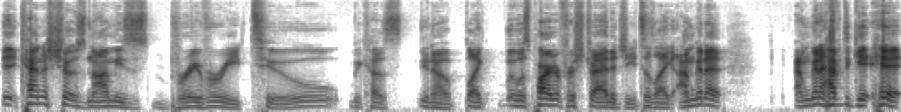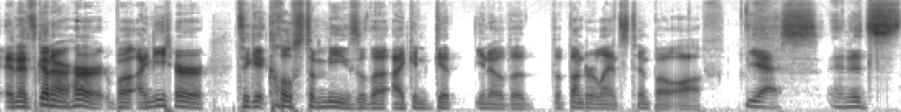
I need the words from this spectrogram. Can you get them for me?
It kind of shows Nami's bravery too, because you know, like it was part of her strategy to like, I'm gonna I'm gonna have to get hit and it's gonna hurt, but I need her to get close to me so that I can get you know the the Thunderlance tempo off. Yes, and it's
